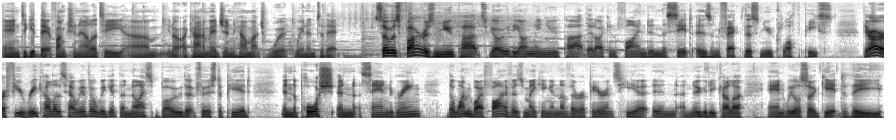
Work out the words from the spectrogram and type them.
and to get that functionality um, you know I can't imagine how much work went into that so as far as new parts go, the only new part that I can find in the set is in fact this new cloth piece. There are a few recolors, however, we get the nice bow that first appeared in the Porsche in sand green. The 1x5 is making another appearance here in a nougaty color, and we also get the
